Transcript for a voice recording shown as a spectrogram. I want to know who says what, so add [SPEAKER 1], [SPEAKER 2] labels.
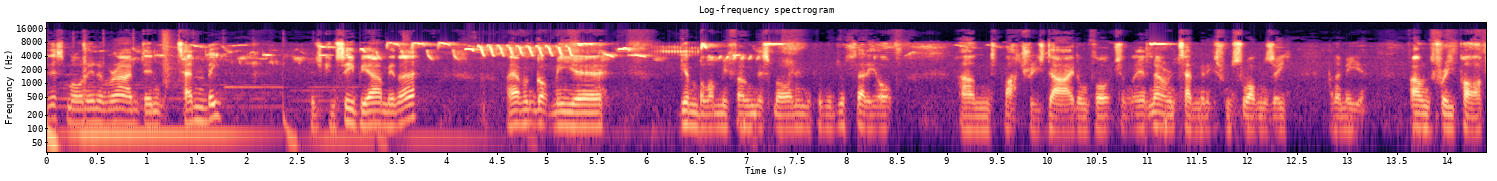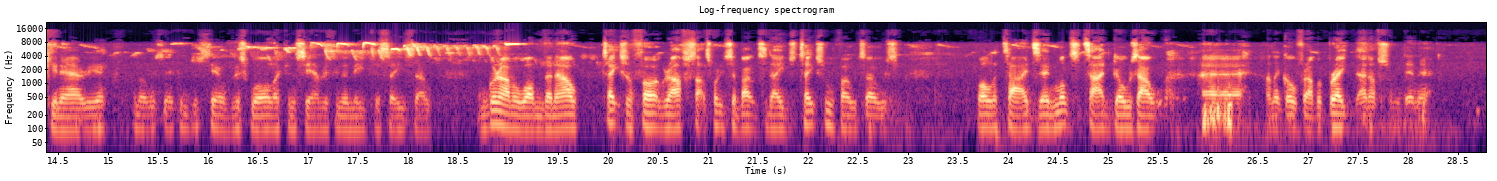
[SPEAKER 1] this morning I've arrived in Tenby, as you can see behind me there. I haven't got my uh, gimbal on my phone this morning because I just set it up and batteries died unfortunately. I'm now in 10 minutes from Swansea and I'm here. Found free parking area and obviously I can just see over this wall, I can see everything I need to see. So I'm going to have a wander now, take some photographs, that's what it's about today, just take some photos while the tide's in. Once the tide goes out uh, and I go for have a break then have some dinner.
